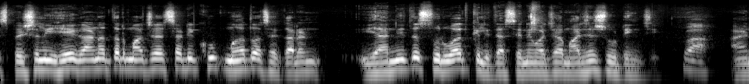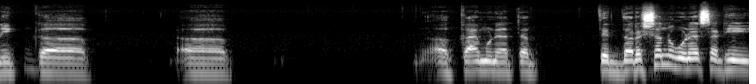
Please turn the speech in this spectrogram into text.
स्पेशली हे गाणं तर माझ्यासाठी खूप महत्वाचं आहे कारण यांनी तर सुरुवात केली त्या सिनेमाच्या माझ्या शूटिंगची. आणि काय म्हणूया त्यात ते दर्शन होण्यासाठी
